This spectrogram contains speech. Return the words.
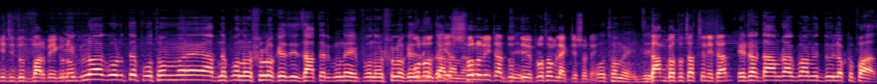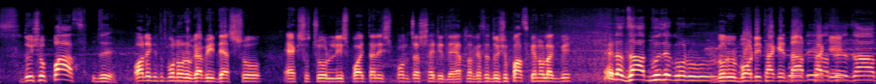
কেজি দুধ মারবে এগুলো। এগুলো গরুতে প্রথম আপনি পনেরো ষোলো কেজি জাতের গুণে পনেরো ষোলো কেজি পনেরো থেকে ষোলো লিটার দুধ দিবে প্রথম ল্যাকটেশনে প্রথমে দাম কত চাচ্ছেন এটার? এটার দাম রাখব আমি দুই লক্ষ পাঁচ। দুইশো পাঁচ? জি। অনেক কিন্তু পনেরো গাভি দেড়শো একশো চল্লিশ পঁয়তাল্লিশ পঞ্চাশ ষাটে দেয়। আপনার কাছে দুইশো পাঁচ কেন লাগবে? এটা জাত বুঝে গরু। গরুর বডি থাকে দাঁত থাকে। জাত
